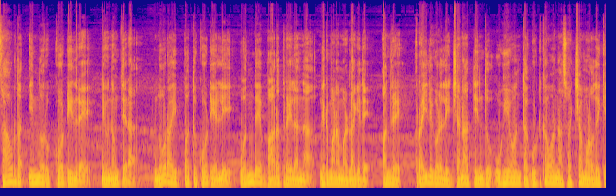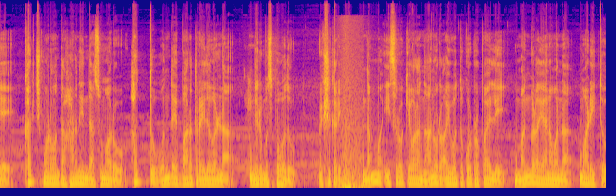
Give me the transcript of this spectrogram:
ಸಾವಿರದ ಇನ್ನೂರು ಕೋಟಿ ಅಂದ್ರೆ ನೀವು ನಂಬ್ತೀರಾ? ನೂರ ಇಪ್ಪತ್ತು ಕೋಟಿಯಲ್ಲಿ ಒಂದೇ ಭಾರತ್ ರೈಲನ್ನ ನಿರ್ಮಾಣ ಮಾಡಲಾಗಿದೆ. ಅಂದ್ರೆ ರೈಲುಗಳಲ್ಲಿ ಜನ ತಿಂದು ಉಗಿಯುವಂತ ಗುಟ್ಕವನ್ನ ಸ್ವಚ್ಛ ಮಾಡೋದಕ್ಕೆ ಖರ್ಚು ಮಾಡುವಂತ ಹಣದಿಂದ ಸುಮಾರು ಹತ್ತು ಒಂದೇ ಭಾರತ್ ರೈಲುಗಳನ್ನ ನಿರ್ಮಿಸಬಹುದು. ವೀಕ್ಷಕರೇ, ನಮ್ಮ ಇಸ್ರೋ ಕೇವಲ ನಾನೂರ ಐವತ್ತು ಕೋಟಿ ರೂಪಾಯಲ್ಲಿ ಮಂಗಳಯಾನವನ್ನ ಮಾಡಿತ್ತು.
